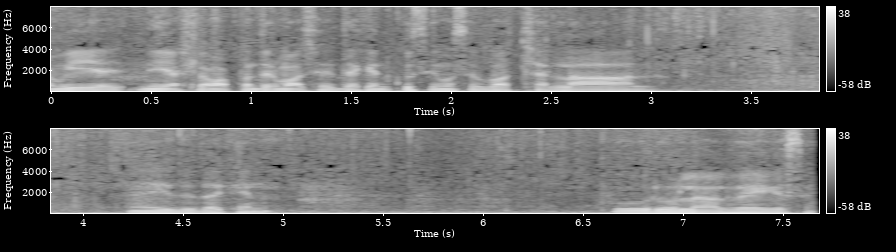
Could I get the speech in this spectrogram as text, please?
আমি নিয়ে আসলাম আপনাদের মাঝে। দেখেন কুচি মাছের বাচ্চা লাল। এই যে দেখেন পুরো লাল হয়ে গেছে।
